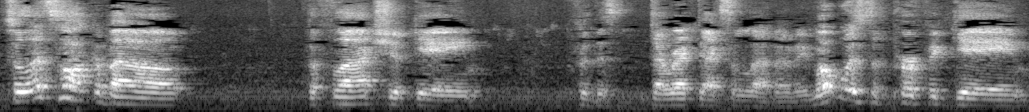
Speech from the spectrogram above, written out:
So let's talk about the flagship game for this DirectX 11. I mean, what was the perfect game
